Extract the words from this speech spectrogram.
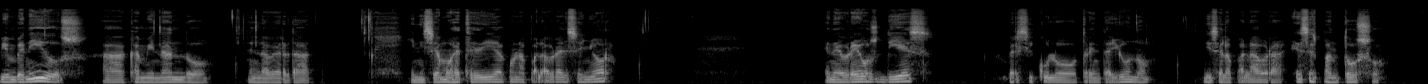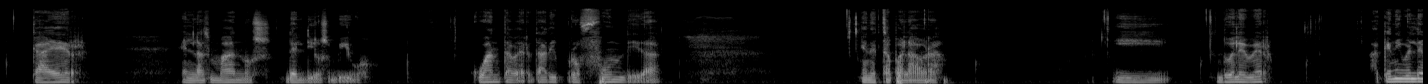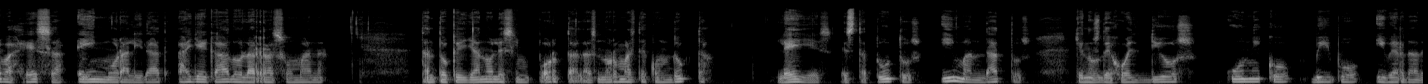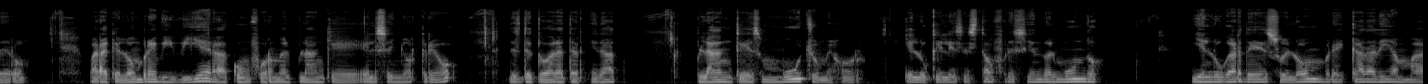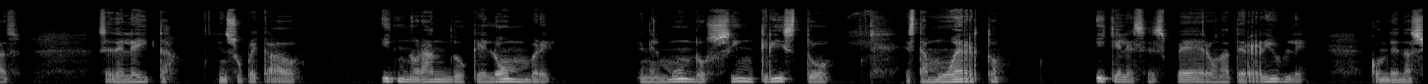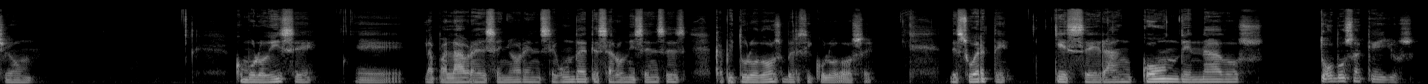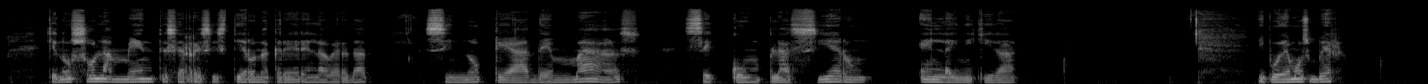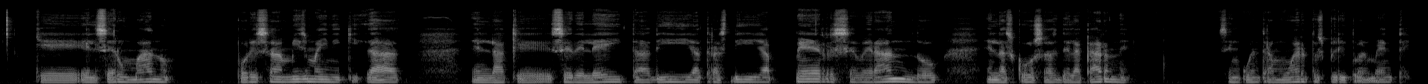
Bienvenidos a Caminando en la Verdad. Iniciamos este día con la palabra del Señor. En Hebreos 10, versículo 31, dice la palabra, es espantoso caer en las manos del Dios vivo. Cuánta verdad y profundidad en esta palabra. Y duele ver a qué nivel de bajeza e inmoralidad ha llegado la raza humana, tanto que ya no les importa las normas de conducta, leyes, estatutos y mandatos que nos dejó el Dios único, vivo y verdadero, para que el hombre viviera conforme al plan que el Señor creó desde toda la eternidad, plan que es mucho mejor que lo que les está ofreciendo el mundo. Y en lugar de eso el hombre cada día más se deleita en su pecado, ignorando que el hombre en el mundo sin Cristo está muerto y que les espera una terrible condenación. Como lo dice eh, la palabra del Señor en 2 de Tesalonicenses capítulo 2 versículo 12. De suerte que serán condenados todos aquellos que no solamente se resistieron a creer en la verdad, sino que además se complacieron en la iniquidad. Y podemos ver que el ser humano, por esa misma iniquidad en la que se deleita día tras día, perseverando en las cosas de la carne, se encuentra muerto espiritualmente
